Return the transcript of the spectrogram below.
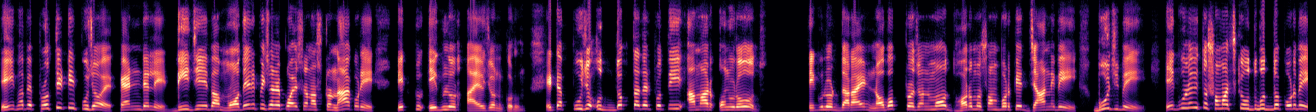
এইভাবে প্রতিটি পুজোয় প্যান্ডেলে ডিজে বা মদের পিছনে পয়সা নষ্ট না করে একটু এগুলোর আয়োজন করুন। এটা পুজো উদ্যোক্তাদের প্রতি আমার অনুরোধ। এগুলোর দ্বারাই নবপ্রজন্ম ধর্ম সম্পর্কে জানবে বুঝবে এগুলোই তো সমাজকে উদ্বুদ্ধ করবে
